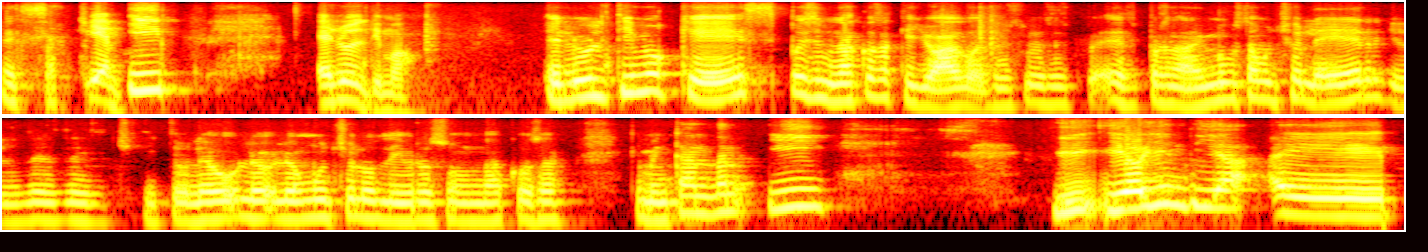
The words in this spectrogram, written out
Exacto. Bien. Y el último. El último que es, pues, una cosa que yo hago, eso es, personal. A mí me gusta mucho leer, yo desde chiquito leo, leo, leo mucho los libros, son una cosa que me encantan. Y Y, hoy en día eh,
